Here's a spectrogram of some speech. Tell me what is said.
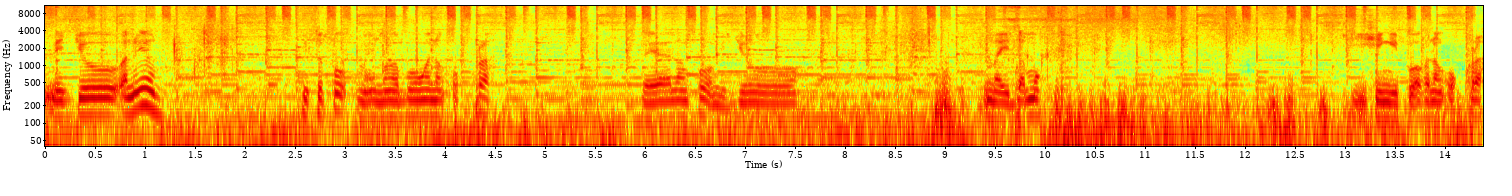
medyo ano yun ito po may mga bunga ng okra kaya lang po medyo may damo. Hihingi po ako ng okra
